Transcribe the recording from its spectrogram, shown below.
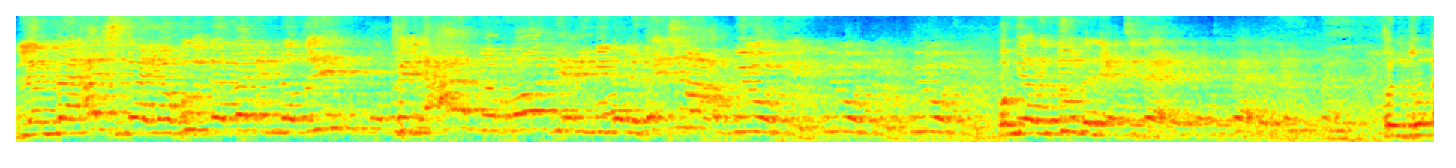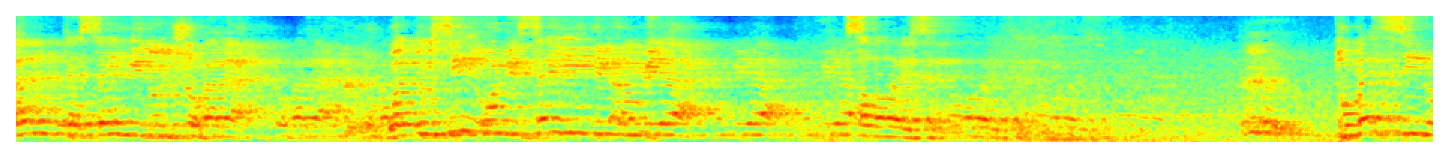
لما أجلى يهود بني النضير في العام الرابع من الهجرة عن بيوتهم. هم يردون الاعتداء. قلت أنت سيد الجهلاء وتسيء لسيد الأنبياء. صلى الله عليه وسلم. تمثل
